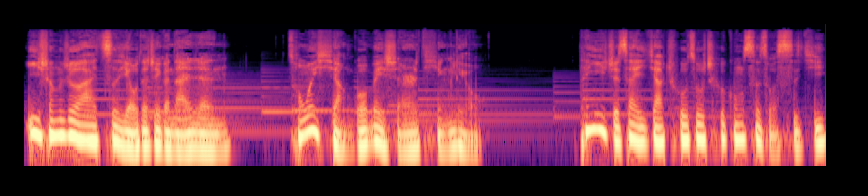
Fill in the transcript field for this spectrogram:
一生热爱自由的这个男人，从未想过为谁而停留。他一直在一家出租车公司做司机。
